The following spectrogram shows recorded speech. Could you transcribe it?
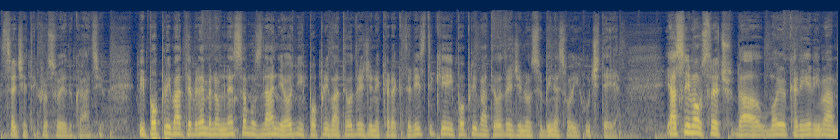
srećete kroz svoju edukaciju. Vi poprimate vremenom ne samo znanje od njih, poprimate određene karakteristike i poprimate određene osobine svojih učitelja. Ja sam imao sreću da u mojoj karijeri imam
